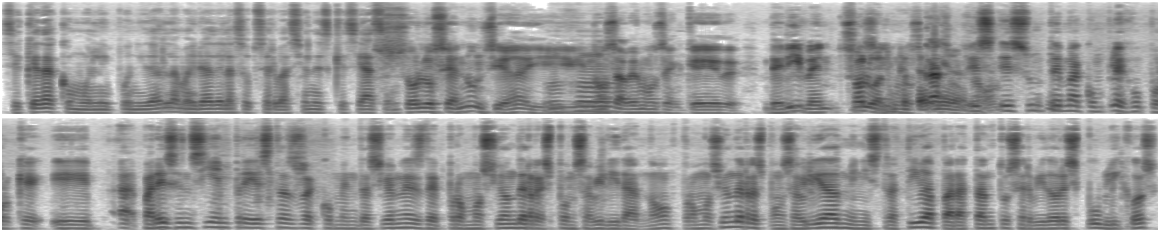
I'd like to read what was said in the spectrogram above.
se queda como en la impunidad la mayoría de las observaciones que se hacen. Solo se anuncia y uh -huh. no sabemos en qué deriven, solo sí, algunos casos. ¿no? Es, es, un tema complejo porque eh, aparecen siempre estas recomendaciones de promoción de responsabilidad, ¿no? Promoción de responsabilidad administrativa para tantos servidores públicos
